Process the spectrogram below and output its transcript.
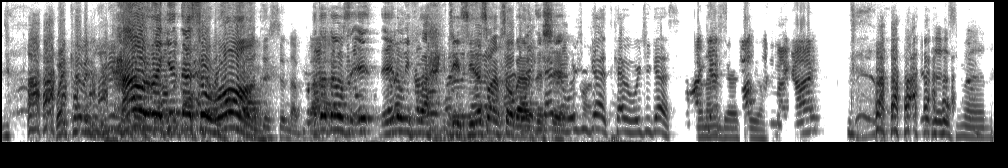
Wait, Kevin, you didn't. How did I get that so wrong? This in the I thought that was it, Italy flag. Dude, see, that's why I'm so bad at this Kevin, shit. Where'd you guess? Kevin, where'd you guess? I guess Scotland, my guy. This man.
